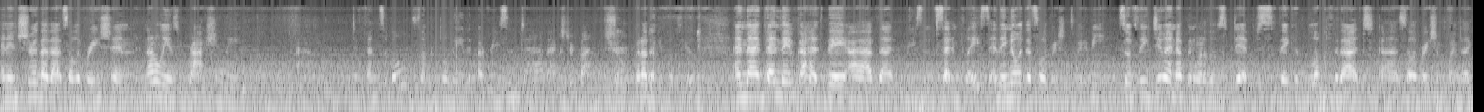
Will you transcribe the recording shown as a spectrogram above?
and ensure that that celebration not only is rationally um, defensible, some people need a reason to have extra fun, Sure. but other people do, and that then they've got they have that reason set in place, and they know what that celebration is going to be. So if they do end up in one of those dips, they can look for that uh, celebration point, like,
